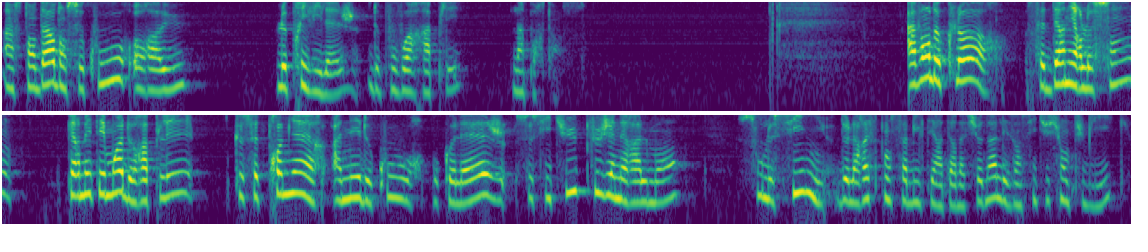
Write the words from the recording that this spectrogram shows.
un standard dont ce cours aura eu le privilège de pouvoir rappeler l'importance. Avant de clore cette dernière leçon, permettez-moi de rappeler que cette première année de cours au collège se situe plus généralement sous le signe de la responsabilité internationale des institutions publiques,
